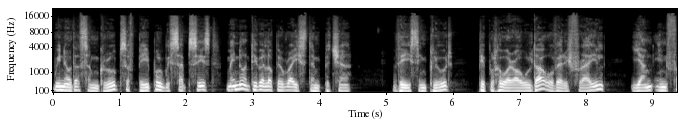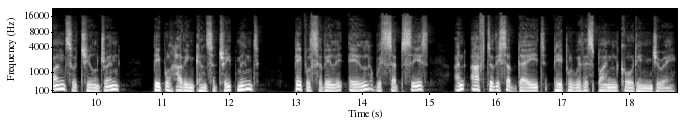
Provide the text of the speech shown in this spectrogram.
We know that some groups of people with sepsis may not develop a raised temperature. These include people who are older or very frail, young infants or children, people having cancer treatment, people severely ill with sepsis, and after this update, people with a spinal cord injury.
